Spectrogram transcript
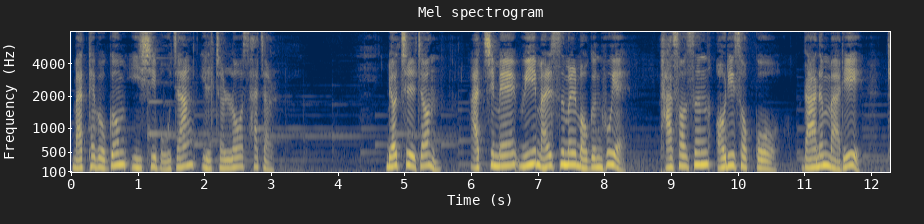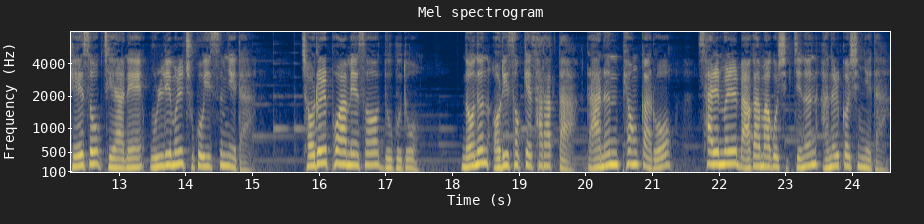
마태복음 25장 1절로 4절. 며칠 전 아침에 위 말씀을 먹은 후에 다섯은 어리석고 라는 말이 계속 제 안에 울림을 주고 있습니다. 저를 포함해서 누구도 너는 어리석게 살았다 라는 평가로 삶을 마감하고 싶지는 않을 것입니다.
